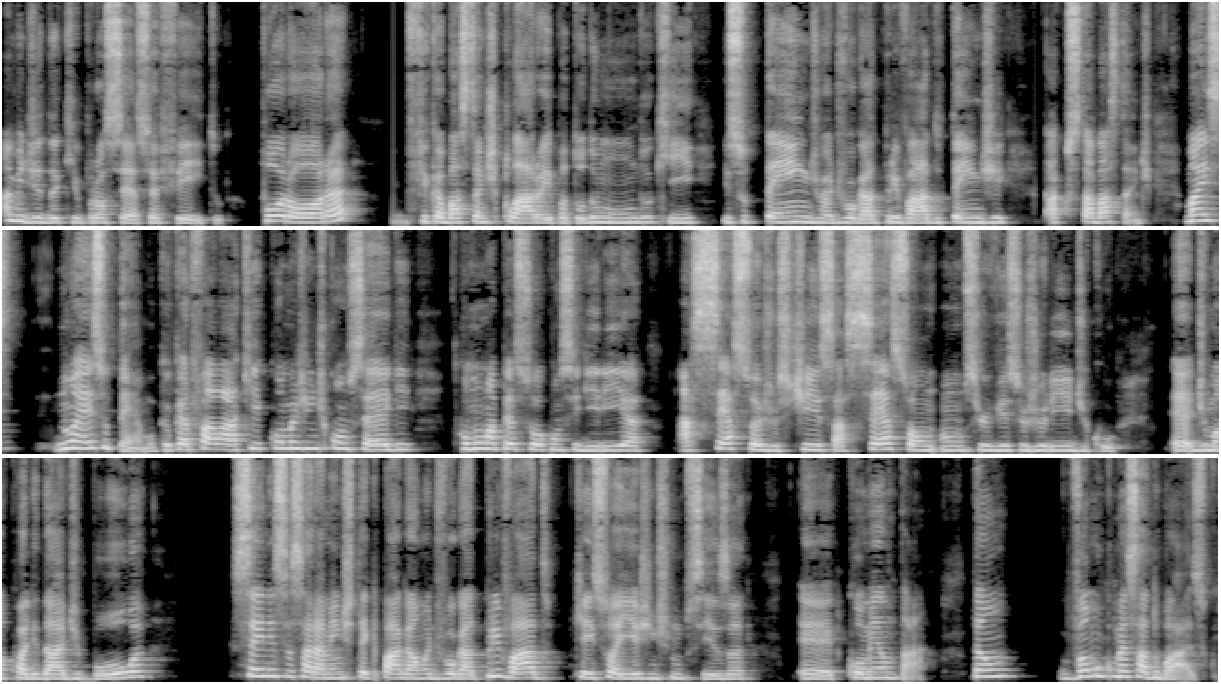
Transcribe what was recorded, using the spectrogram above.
À medida que o processo é feito por hora, fica bastante claro aí para todo mundo que isso tende, um advogado privado tende a custar bastante. Mas não é esse o tema. O que eu quero falar aqui é como a gente consegue, como uma pessoa conseguiria acesso à justiça, acesso a um, a um serviço jurídico é, de uma qualidade boa, sem necessariamente ter que pagar um advogado privado, que isso aí a gente não precisa é, comentar. Então, vamos começar do básico.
